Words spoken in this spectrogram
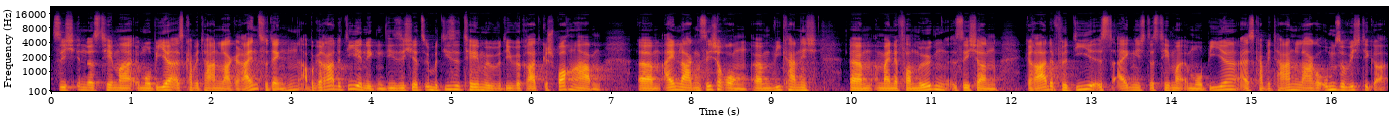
sich in das Thema Immobilie als Kapitalanlage reinzudenken. Aber gerade diejenigen, die sich jetzt über diese Themen, über die wir gerade gesprochen haben, ähm, Einlagensicherung, ähm, wie kann ich ähm, meine Vermögen sichern, gerade für die ist eigentlich das Thema Immobilie als Kapitalanlage umso wichtiger.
